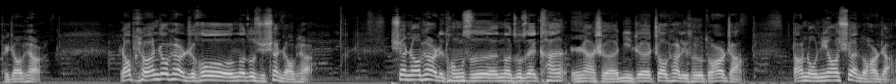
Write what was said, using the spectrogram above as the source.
拍照片。然后拍完照片之后，我就去选照片。选照片的同时，我就在看，人家说你这照片里头有多少张，当中你要选多少张，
